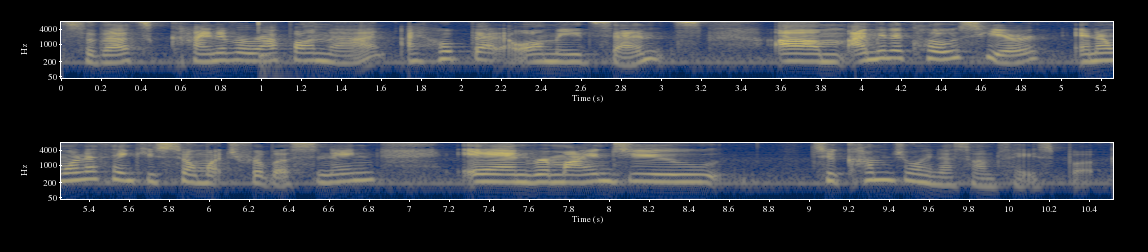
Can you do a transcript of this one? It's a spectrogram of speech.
So that's kind of a wrap on that. I hope that all made sense. Um, I'm going to close here, and I want to thank you so much for listening and remind you to come join us on Facebook.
